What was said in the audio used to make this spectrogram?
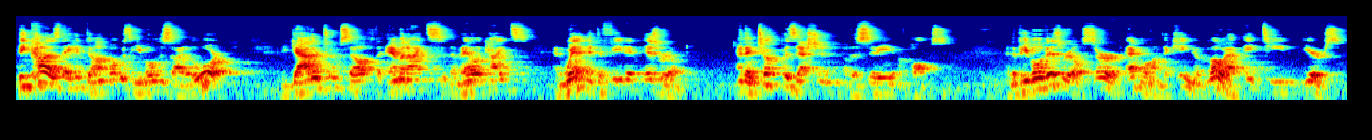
because they had done what was evil in the sight of the Lord. He gathered to himself the Ammonites and the Amalekites and went and defeated Israel. And they took possession of the city of palms. And the people of Israel served Eglon, the king of Moab, 18 years.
